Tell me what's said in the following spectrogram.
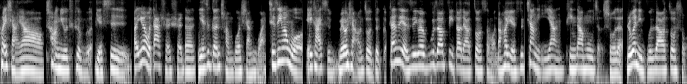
会想要创 YouTube 也是啊，因为我大学学的也是跟传播相关。其实因为我一开始没有想要做这个，但是也是因为不知道自己到底要做什么，然后也是像你一样听到牧者说的，如果你不知道做什么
